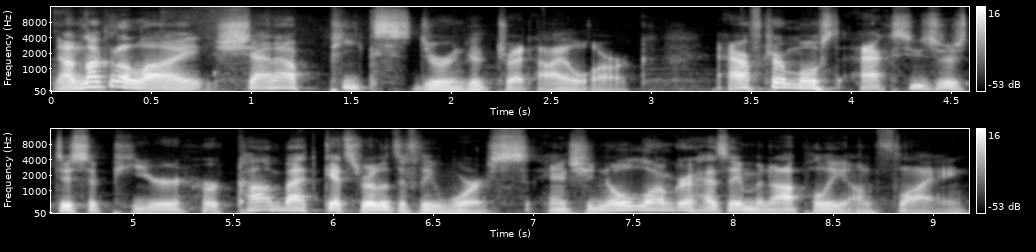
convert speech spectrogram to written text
Now I'm not gonna lie, Shanna peaks during the Dread Isle arc. After most axe users disappear, her combat gets relatively worse, and she no longer has a monopoly on flying.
